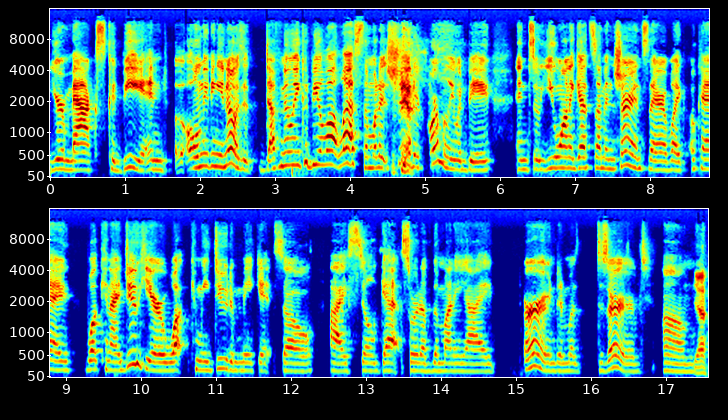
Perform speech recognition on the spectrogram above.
your max could be and only thing you know is it definitely could be a lot less than what it should Yeah. or normally would be and so you want to get some insurance there of like okay what can i do here what can we do to make it so i still get sort of the money i earned and was deserved um Yeah.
